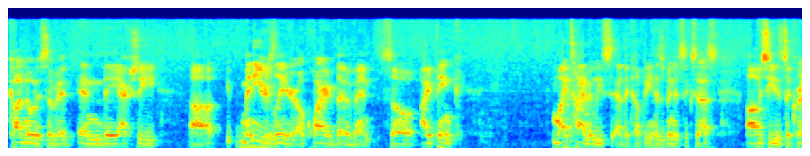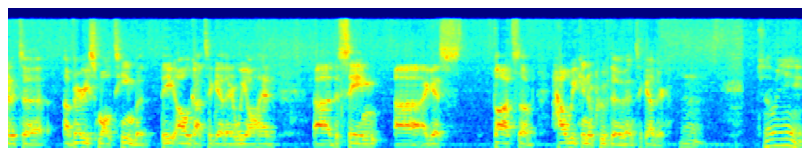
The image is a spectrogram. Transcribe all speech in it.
caught notice of it and they actually, uh, many years later, acquired the event. So I think my time, at least at the company, has been a success. Obviously, it's a credit to a very small team, but they all got together and we all had uh, the same, uh, I guess, thoughts of how we can improve the event together. ちなみに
